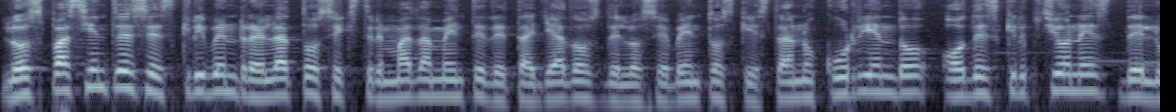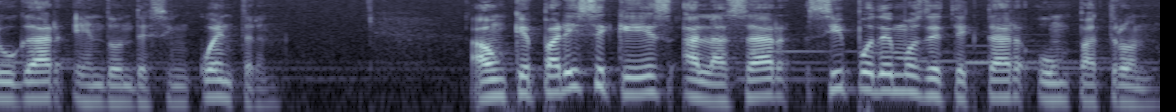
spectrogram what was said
los pacientes escriben relatos extremadamente detallados de los eventos que están ocurriendo o descripciones del lugar en donde se encuentran. Aunque parece que es al azar, sí podemos detectar un patrón,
